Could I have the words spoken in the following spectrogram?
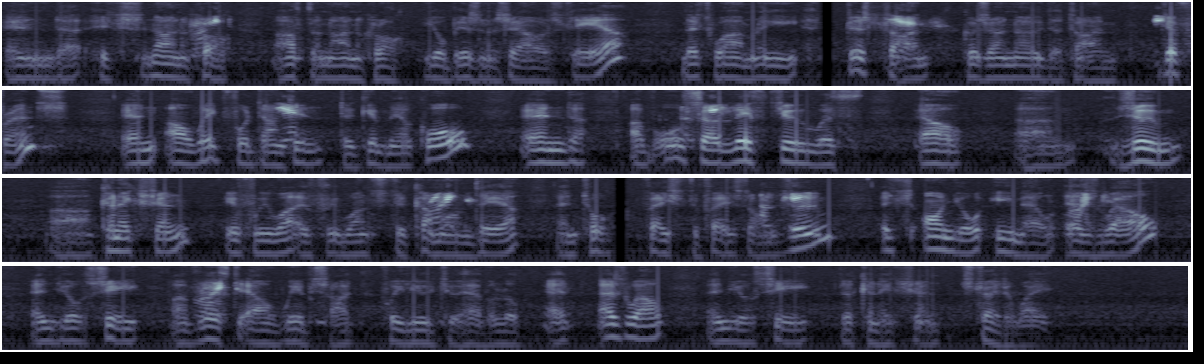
and uh, it's nine o'clock after nine o'clock your business hours there. That's why I'm ringing at this time because I know the time difference, and I'll wait for Duncan to give me a call. And uh, I've also left you with our um, Zoom uh, connection if we want if he wants to come on there and talk face to face on Okay. Zoom. It's on your email as well, and you'll see I've left our website for you to have a look at as well, and you'll see the connection straight away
